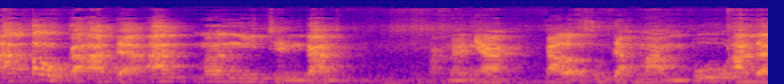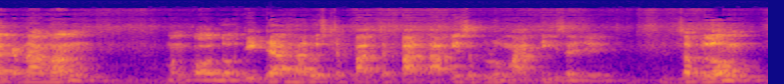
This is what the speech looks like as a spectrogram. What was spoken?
atau keadaan mengizinkan. Maknanya kalau sudah mampu Anda kena meng mengkodok tidak harus cepat-cepat tapi sebelum mati saja. Sebelum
